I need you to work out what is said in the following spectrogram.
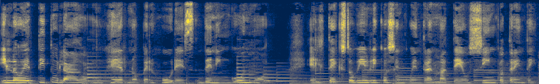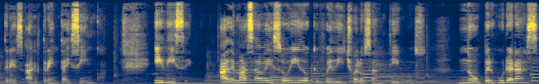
y lo he titulado Mujer no perjures de ningún modo. El texto bíblico se encuentra en Mateo 5:33 al 35 y dice, además habéis oído que fue dicho a los antiguos, no perjurarás,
